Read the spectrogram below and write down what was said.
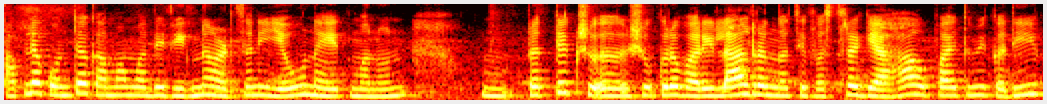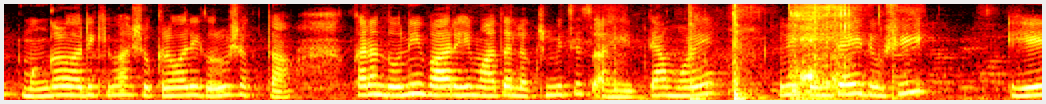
आपल्या कोणत्या कामामध्ये विघ्न अडचणी येऊ नयेत म्हणून प्रत्येक शु शुक्रवारी लाल रंगाचे वस्त्र घ्या. हा उपाय तुम्ही कधीही मंगळवारी किंवा शुक्रवारी करू शकता. कारण दोन्ही वार हे माता लक्ष्मीचेच आहेत. त्यामुळे तुम्ही कोणत्याही दिवशी हे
